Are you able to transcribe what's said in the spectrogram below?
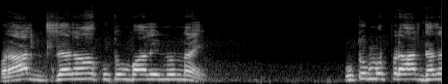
ప్రార్థన కుటుంబాలు ఎన్ని ఉన్నాయి కుటుంబ ప్రార్థన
